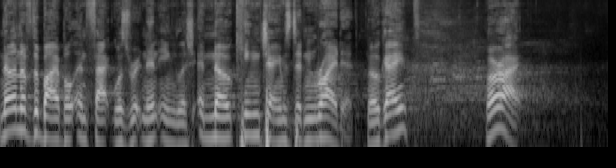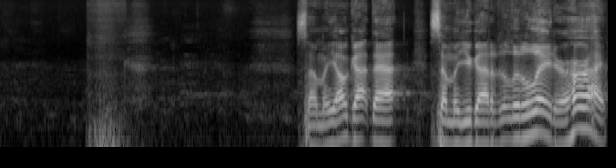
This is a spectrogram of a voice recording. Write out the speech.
None of the Bible, in fact, was written in English, and no, King James didn't write it, okay? All right. Some of y'all got that, some of you got it a little later, all right.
